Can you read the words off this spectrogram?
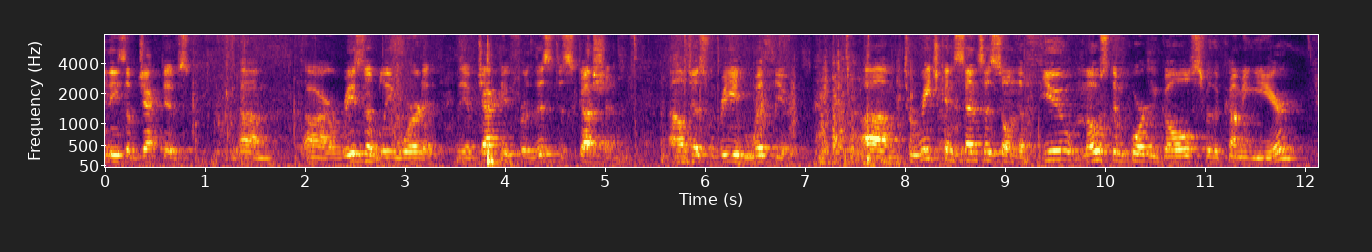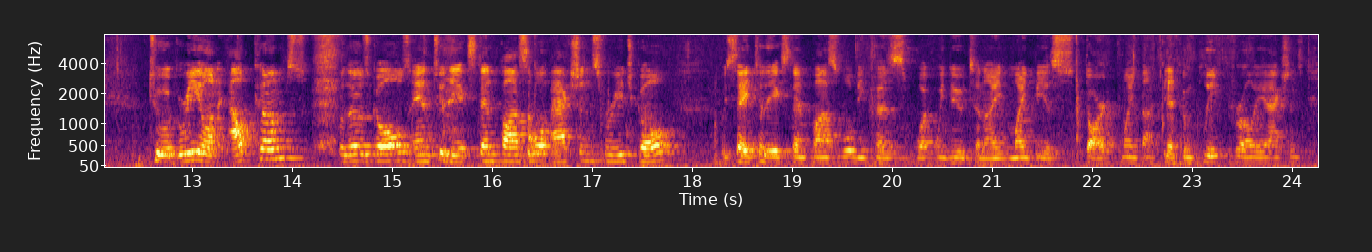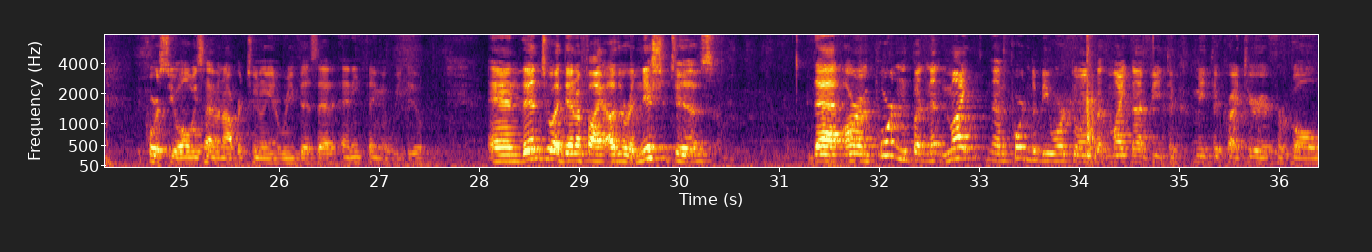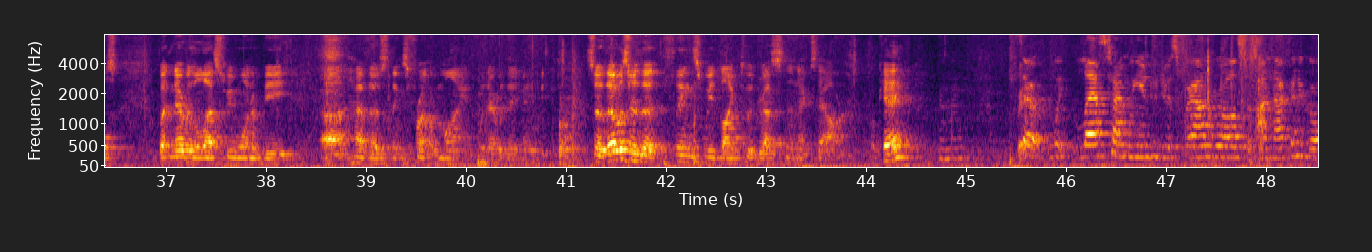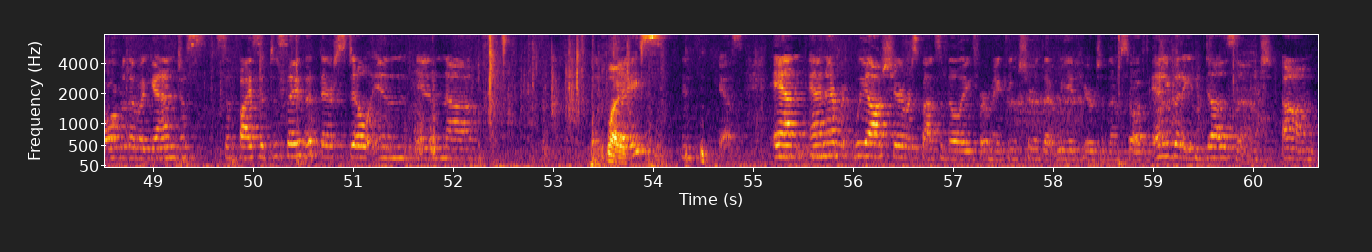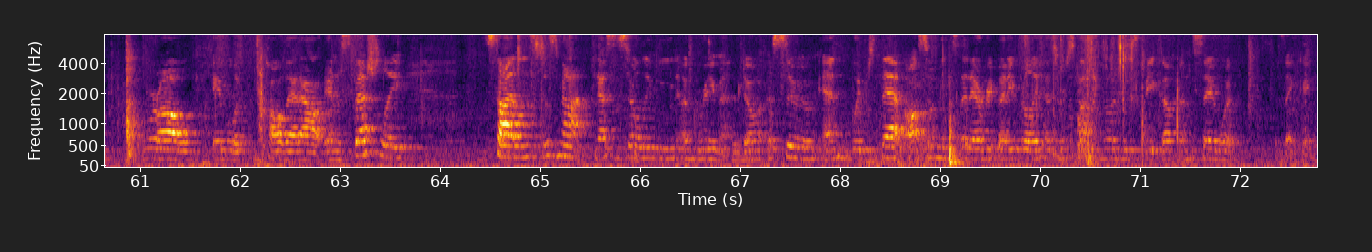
these objectives um, are reasonably worded. The objective for this discussion, I'll just read with you. Um, To reach consensus on the few most important goals for the coming year, to agree on outcomes for those goals, and to the extent possible, actions for each goal. We say to the extent possible because what we do tonight might be a start, might not be complete for all the actions. Of course, you always have an opportunity to revisit anything that we do. And then to identify other initiatives that are important, but might, important to be worked on, but might not meet the, meet the criteria for goals. But nevertheless, we want to be, uh, have those things front of mind, whatever they may be. So those are the things we'd like to address in the next hour, okay? So, we, last time we introduced ground rules, I'm not gonna go over them again, just suffice it to say that they're still in, in, uh, in Play. place. Yes, and, and every, we all share responsibility for making sure that we adhere to them, so if anybody doesn't, um, we're all able to call that out, and especially, silence does not necessarily mean agreement, don't assume, and which that also means that everybody really has responsibility to speak up and say what they're thinking.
